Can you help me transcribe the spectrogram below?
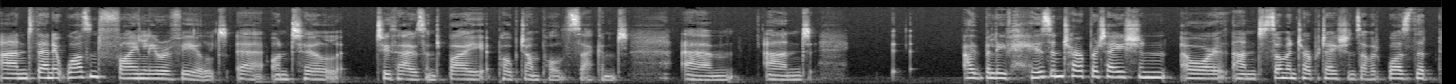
And then it wasn't finally revealed uh, until 2000 by Pope John Paul II. Um, and I believe his interpretation, or and some interpretations of it, was that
